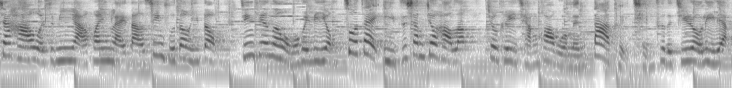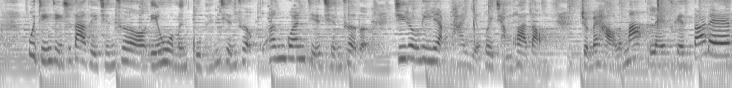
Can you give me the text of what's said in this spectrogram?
大家好，我是米娅，欢迎来到幸福动一动。今天呢，我们会利用坐在椅子上就好了，就可以强化我们大腿前侧的肌肉力量。不仅仅是大腿前侧哦，连我们骨盆前侧、髋关节前侧的肌肉力量，它也会强化到。准备好了吗？Let's get started。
